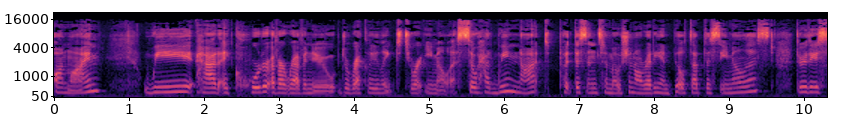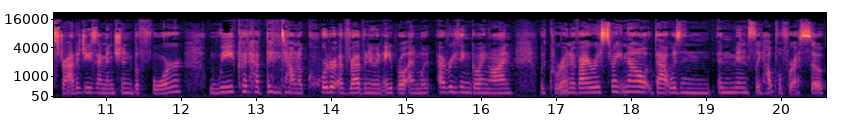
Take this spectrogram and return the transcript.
online. We had a quarter of our revenue directly linked to our email list. So, had we not put this into motion already and built up this email list through these strategies I mentioned before, we could have been down a quarter of revenue in April. And with everything going on with coronavirus right now, that was in, immensely helpful for us. So,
